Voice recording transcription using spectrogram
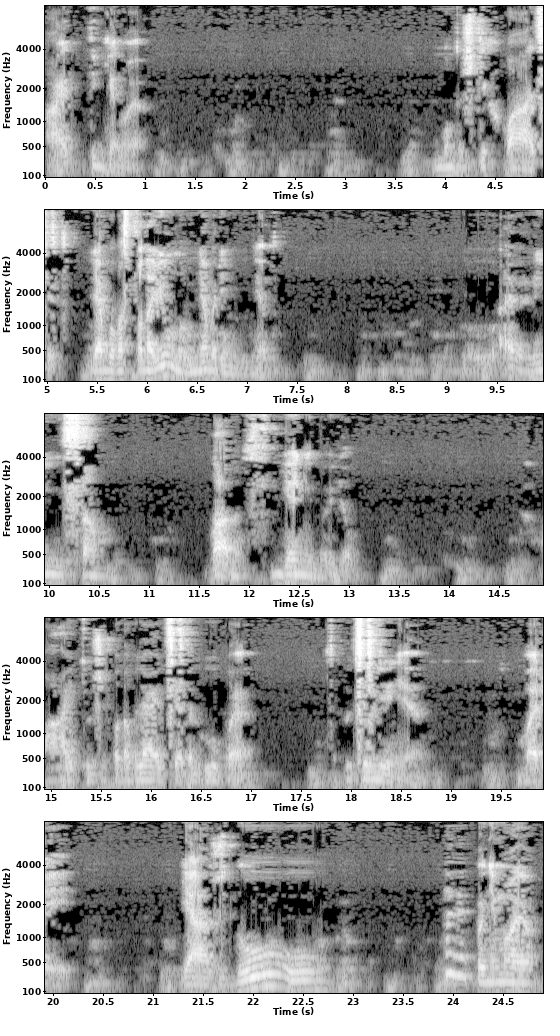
Ай, ты Генуя. Бунтовщики хватит. Я бы вас подавил, но у меня времени нет рисом. Ладно, я не идем. Ай, ты уже подавляете это глупое сопротивление морей. Я жду. Понимаю.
